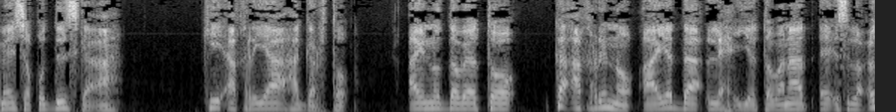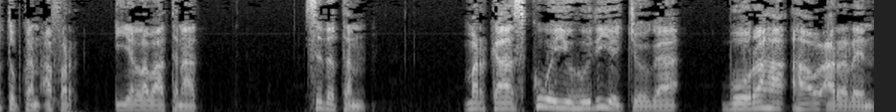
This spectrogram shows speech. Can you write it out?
meesha quduuska ah kii akhriyaa ha garto. Aynu dabeeto ka akhrinno aayadda lix iyo tobanaad ee isla cutubkan afar iyo labaatanaad. Sida tan markaas kuwa yuhuudiya joogaa buuraha ha u carareen.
